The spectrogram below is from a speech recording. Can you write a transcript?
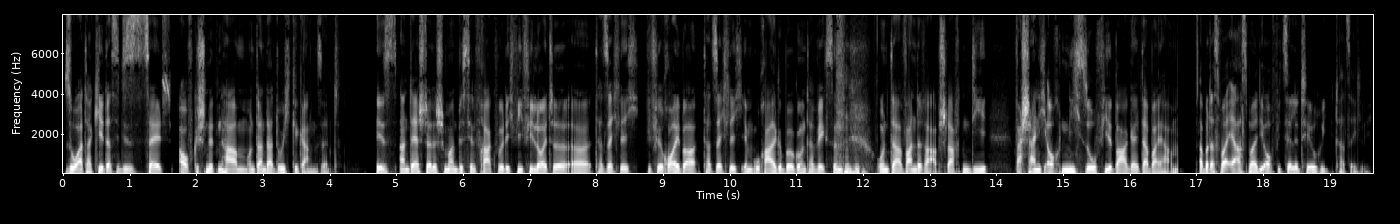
so attackiert, dass sie dieses Zelt aufgeschnitten haben und dann da durchgegangen sind. Ist an der Stelle schon mal ein bisschen fragwürdig, wie viele Leute äh, tatsächlich, wie viele Räuber tatsächlich im Uralgebirge unterwegs sind und da Wanderer abschlachten, die wahrscheinlich auch nicht so viel Bargeld dabei haben. Aber das war erstmal die offizielle Theorie tatsächlich.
